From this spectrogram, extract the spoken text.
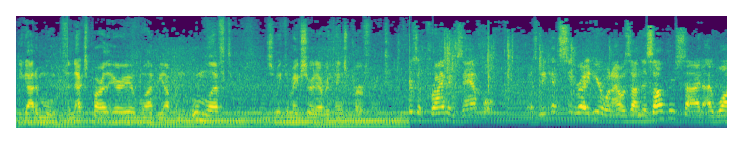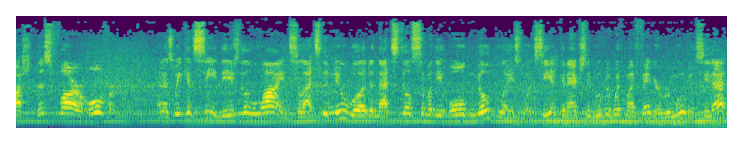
You gotta move. The next part of the area will be up in the boom lift so we can make sure that everything's perfect. Here's a prime example. As we can see right here, when I was on this other side, I washed this far over. And as we can see, these are the lines. So that's the new wood, and that's still some of the old mill glaze wood. See, I can actually move it with my finger, remove it. See that?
